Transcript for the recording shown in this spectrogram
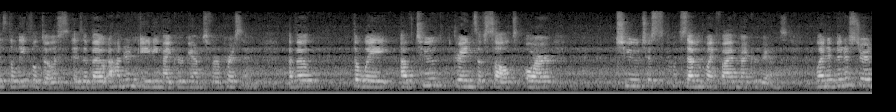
is the lethal dose is about 180 micrograms for a person, about the weight of two grains of salt or 2 to 7.5 micrograms. When administered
